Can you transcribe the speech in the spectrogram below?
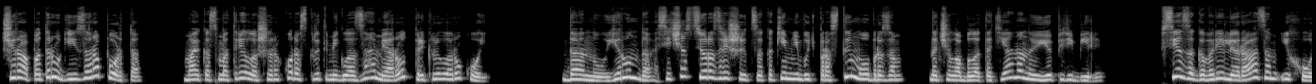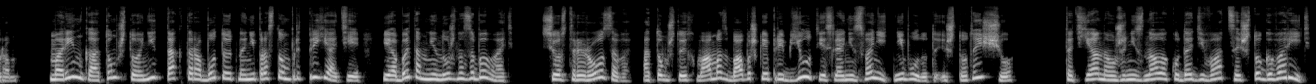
Вчера по дороге из аэропорта?» Майка смотрела широко раскрытыми глазами, а рот прикрыла рукой. «Да ну, ерунда, сейчас все разрешится каким-нибудь простым образом», начала была Татьяна, но ее перебили. Все заговорили разом и хором. Маринка о том, что они так-то работают на непростом предприятии, и об этом не нужно забывать. Сестры Розовы о том, что их мама с бабушкой прибьют, если они звонить не будут, и что-то еще. Татьяна уже не знала, куда деваться и что говорить,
